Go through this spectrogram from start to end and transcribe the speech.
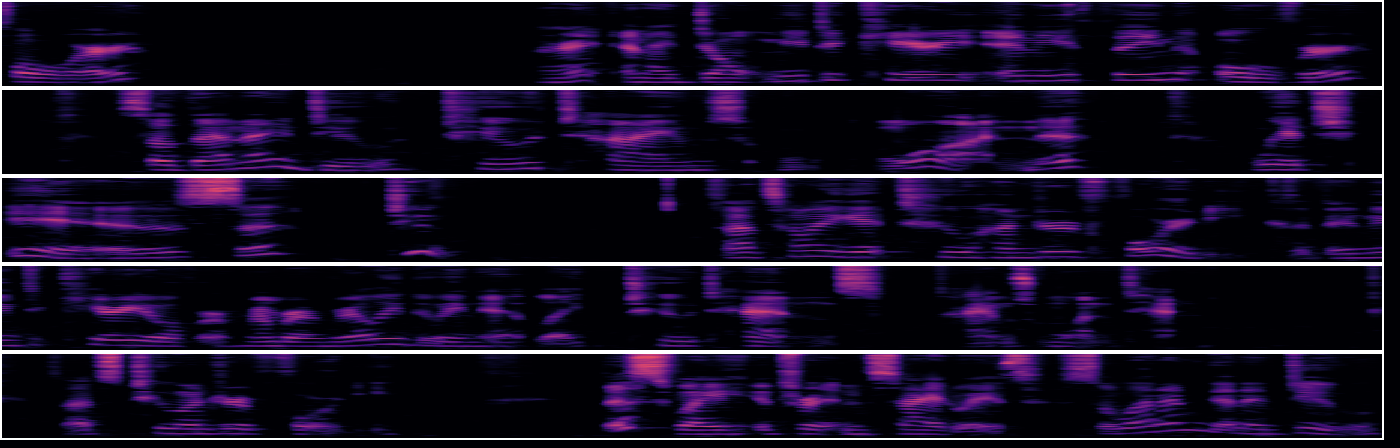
4. All right, and I don't need to carry anything over. So then I do 2 times 1, which is 2. So that's how I get 240 because I didn't need to carry over. Remember, I'm really doing it like two tens times 110. That's 240. This way, it's written sideways. So what I'm going to do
